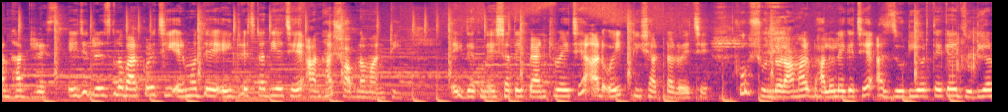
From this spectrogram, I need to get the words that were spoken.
আনহার ড্রেস। এই যে ড্রেসগুলো বার করেছি, এর মধ্যে এই ড্রেসটা দিয়েছে আনহার শবনম আন্টি। এই দেখুন, এর সাথে প্যান্ট রয়েছে আর ওই টি শার্টটা রয়েছে। খুব সুন্দর, আমার ভালো লেগেছে। আর জুডিওর থেকে, জুডিওর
